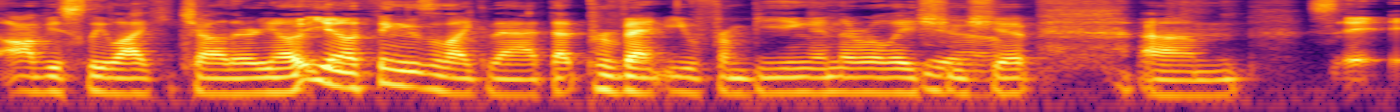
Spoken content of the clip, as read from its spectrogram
obviously like each other. You know, you know things like that that prevent you from being in the relationship. Um, s- Eh,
